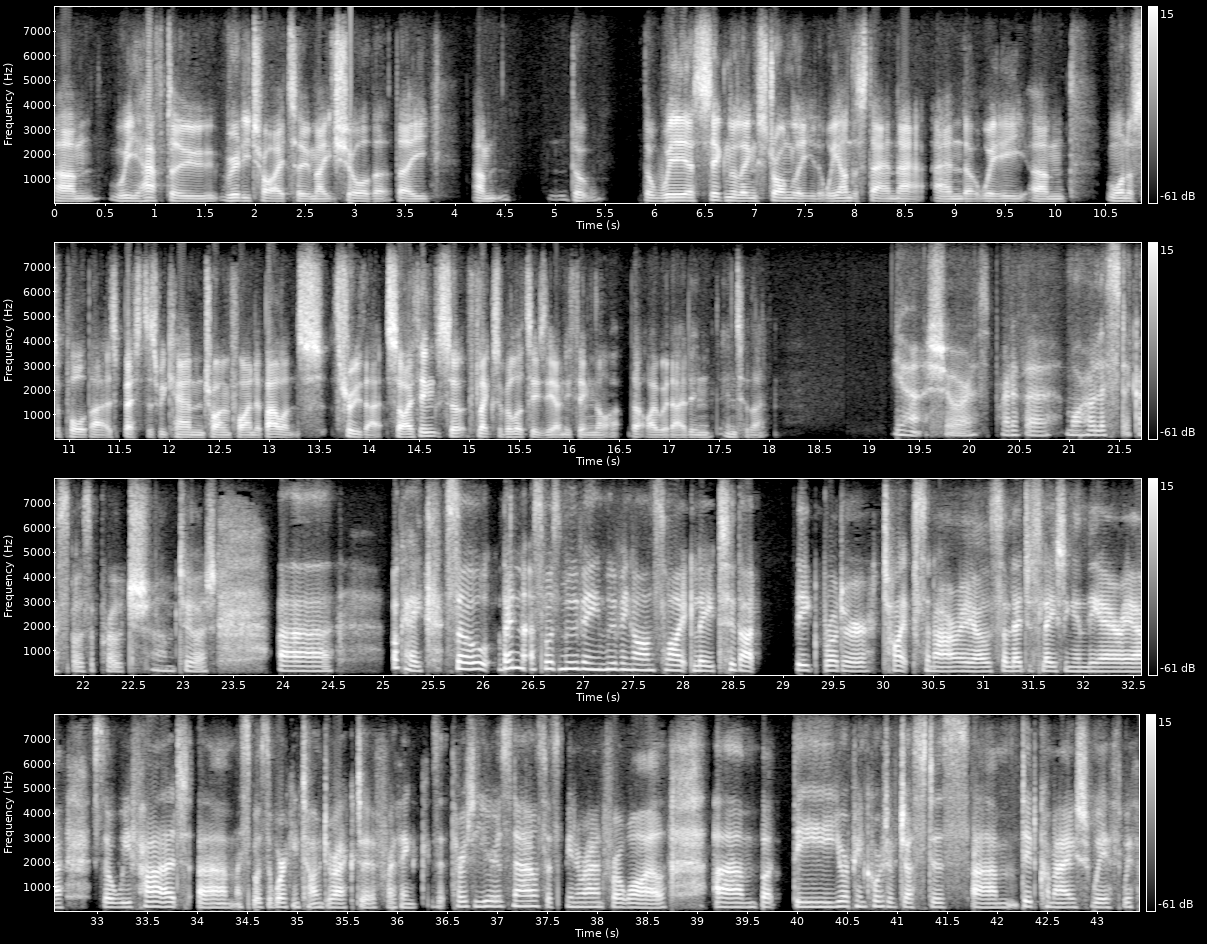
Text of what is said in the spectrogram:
um, we have to really try to make sure that they um, that that we're signaling strongly that we understand that and that we um, want to support that as best as we can and try and find a balance through that. So I think so flexibility is the only thing that that I would add in into that. Yeah, sure. It's part of a more holistic, I suppose, approach um, to it. Uh, okay, so then I suppose moving moving on slightly to that big brother type scenario, so legislating in the area. So we've had, um, I suppose, the working time directive, I think, is it 30 years now? So it's been around for a while. Um, but the European Court of Justice um, did come out with with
